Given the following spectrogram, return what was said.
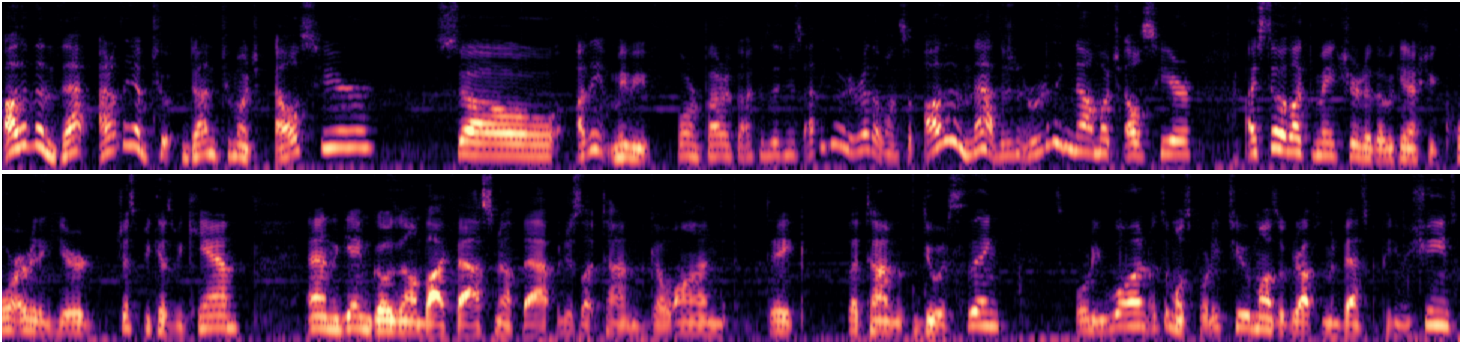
Other than that, I don't think I've too, done too much else here. So, I think maybe foreign fighter acquisitions. I think we already read that one. So, other than that, there's really not much else here. I still would like to make sure that we can actually core everything here just because we can. And the game goes on by fast enough that we just let time go on, take, let time do its thing. It's 41, it's almost 42. Might as well grab some advanced computing machines.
